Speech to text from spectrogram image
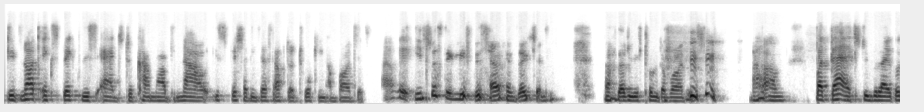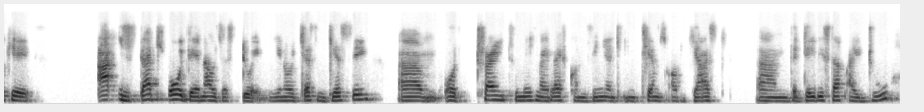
did not expect this ad to come up now, especially just after talking about it. Uh, interestingly, this happens actually now that we've talked about it. um, but that to be like, okay, uh, is that all they're now just doing? You know, just guessing um, or trying to make my life convenient in terms of just um, the daily stuff I do,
